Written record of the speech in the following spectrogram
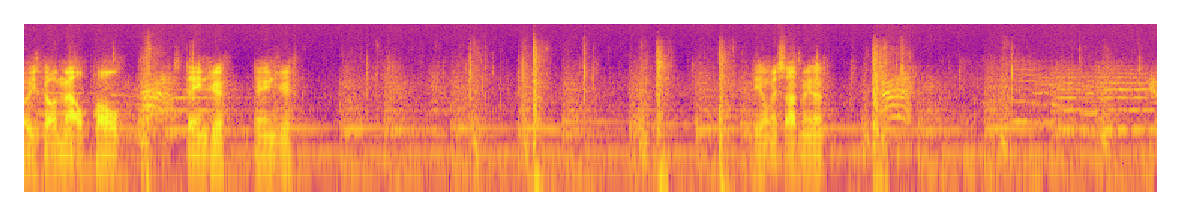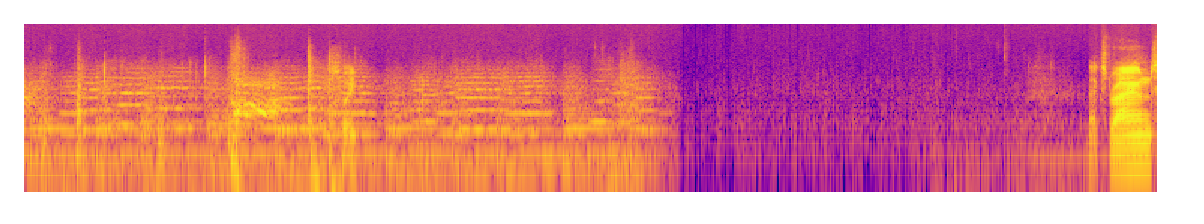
Oh, he's got a metal pole. It's danger. Danger. He almost had me then. Next round.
